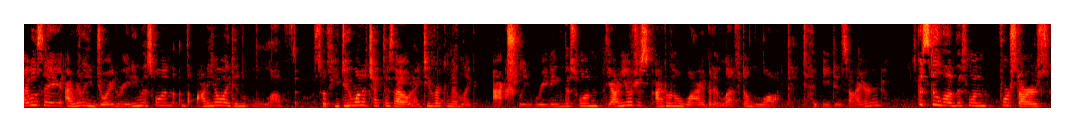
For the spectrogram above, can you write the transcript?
I will say I really enjoyed reading this one. The audio I didn't love though. So if you do want to check this out, I do recommend like actually reading this one. The audio just, I don't know why, but it left a lot to be desired. But still love this one. Four stars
